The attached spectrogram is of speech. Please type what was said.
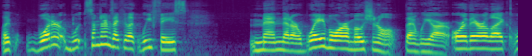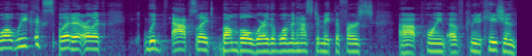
Like, what are, sometimes I feel like we face men that are way more emotional than we are. Or they're like, well, we could split it. Or like with apps like Bumble, where the woman has to make the first uh, point of communication.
